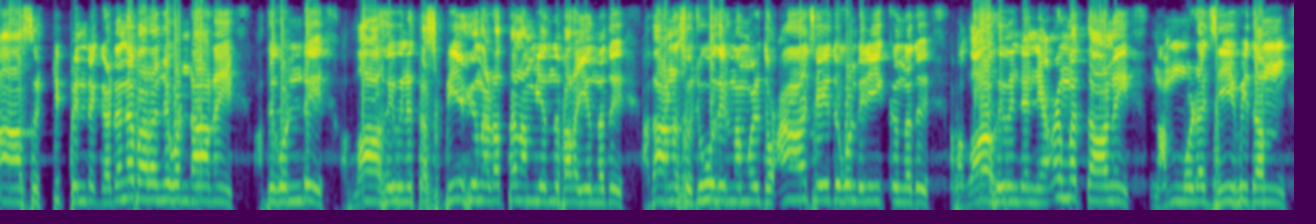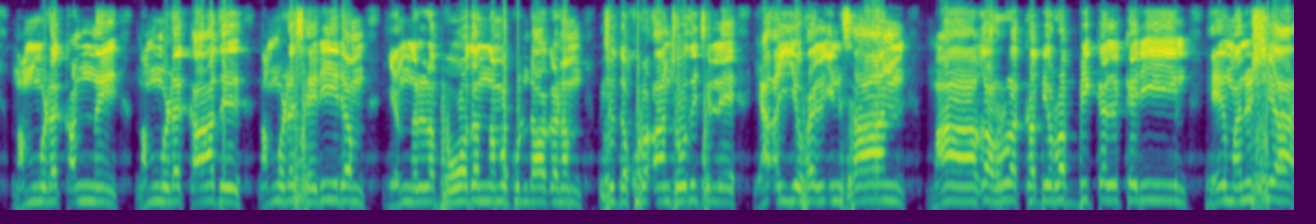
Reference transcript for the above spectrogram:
ആ സൃഷ്ടിപ്പിന്റെ ഘടന പറഞ്ഞുകൊണ്ടാണ് അതുകൊണ്ട് അള്ളാഹുവിന് തസ്ബീഹ് നടത്തണം എന്ന് പറയുന്നത്. അതാണ് സുജൂതിൽ നമ്മൾ ദുആ ചെയ്തുകൊണ്ടിരിക്കുന്നത്. അള്ളാഹുവിന്റെ ഞാമത്താണ് നമ്മുടെ ജീവിതം നമ്മുടെ കണ്ണ് നമ്മുടെ കാത് നമ്മുടെ ശരീരം എന്നുള്ള ബോധം നമുക്കുണ്ടാകണം. വിശുദ്ധ ഖുർആൻ ചോദിച്ചില്ലേ അയ്യുഹൽ ഇൻസാൻ ما غرك بربك الكريم؟ اي منشيا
